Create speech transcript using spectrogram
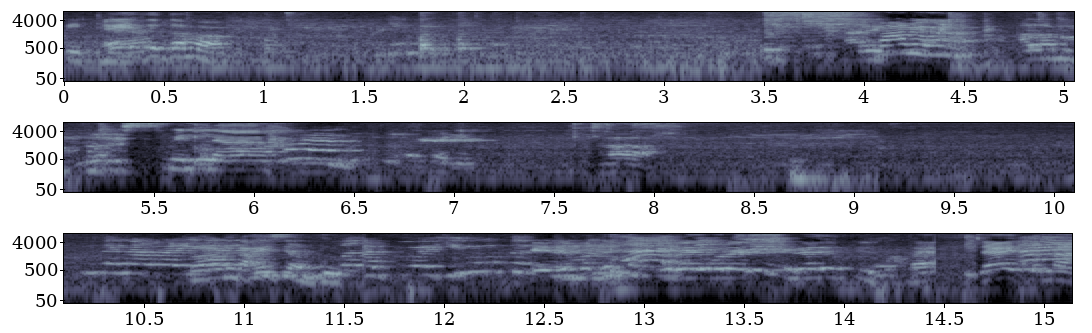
পিঠা। বিসমিল্লাহ। গরমটা হয়েছে তো? যাই তো না।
